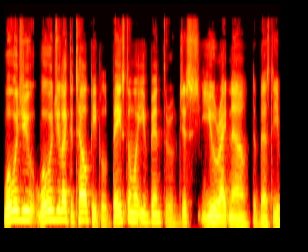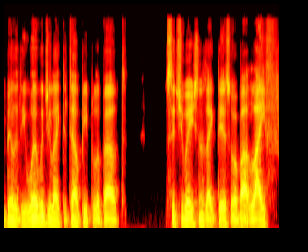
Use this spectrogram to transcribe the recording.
What would you What would you like to tell people based on what you've been through? Just you right now, the best of your ability. What would you like to tell people about situations like this, or about life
